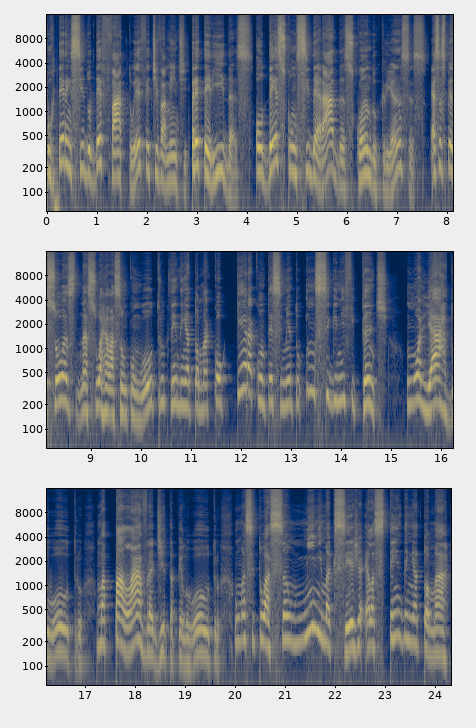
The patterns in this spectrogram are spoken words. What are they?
por terem sido de fato, efetivamente preteridas ou desconsideradas quando crianças, essas pessoas, na sua relação com o outro, tendem a tomar qualquer acontecimento insignificante um olhar do outro, uma palavra dita pelo outro, uma situação mínima que seja, elas tendem a tomar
